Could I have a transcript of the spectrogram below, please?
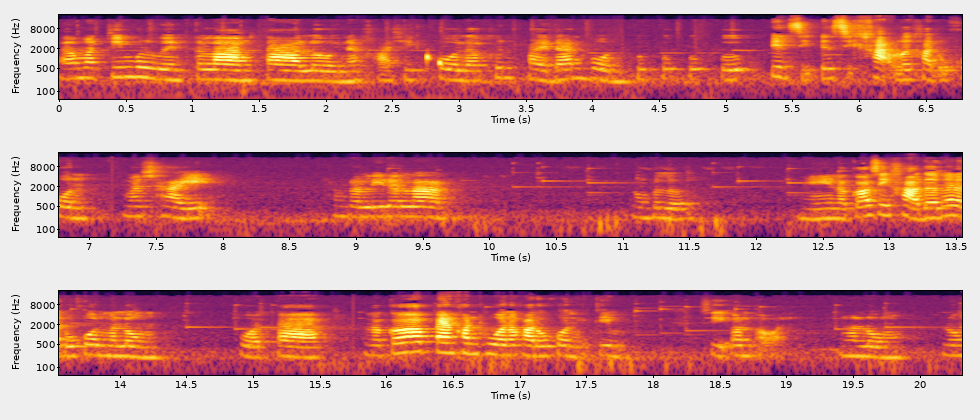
แล้วมาจิ้มบริเวณกลางตาเลยนะคะ ชิดโคนแล้วขึ้นไปด้านบนปุ๊บปุ๊บปุ๊บปุ๊บเปลี่ยนสีเป็นสีขาวเลยค่ะทุกคน มาใช้ ทำดอลลี่ด้านล่าง ลงไปเลย นี่แล้วก็สีขาวเดิมนี่แหละทุกคนมาลงหัวตา แล้วก็แปรงคอนทัวร์นะคะทุกคนจิ้มสีอ่อนๆมาลงลง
